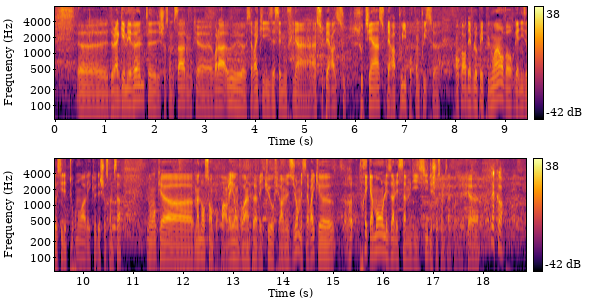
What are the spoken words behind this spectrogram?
euh, la Game Event, euh, des choses comme ça. Donc voilà, eux, c'est vrai qu'ils essaient de nous filer un, super sou- soutien, un super appui pour qu'on puisse encore développer plus loin. On va organiser aussi des tournois avec eux, des choses comme ça. Donc maintenant, en pour parler, on voit un peu avec eux au fur et à mesure. Mais c'est vrai que fréquemment, on les a les samedis ici, des choses comme ça. quoi.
